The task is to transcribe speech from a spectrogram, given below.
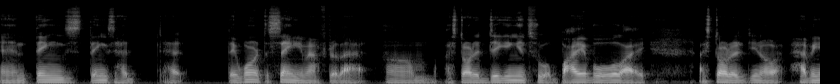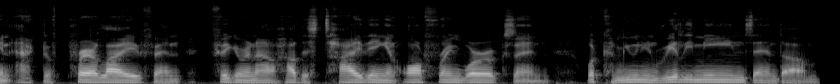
And things things had had they weren't the same after that. Um, I started digging into a Bible. I I started, you know, having an active prayer life and figuring out how this tithing and offering works and what communion really means and um,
